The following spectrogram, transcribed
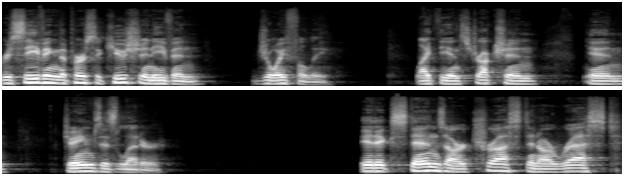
receiving the persecution even joyfully, like the instruction in James's letter. It extends our trust and our rest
